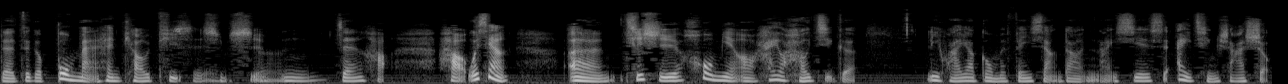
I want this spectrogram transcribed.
的这个不满和挑剔，是是不是？嗯，嗯，真好。好，我想，嗯，其实后面哦还有好几个，丽华要跟我们分享到哪一些是爱情杀手，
